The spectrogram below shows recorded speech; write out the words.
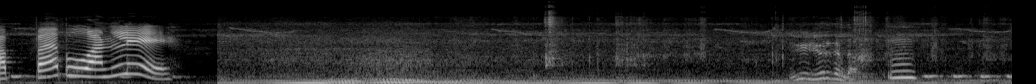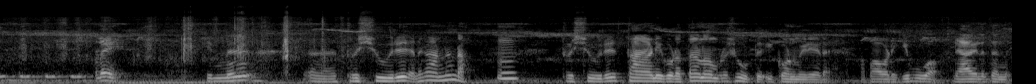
അപ്പ പോവാണല്ലേ വീഡിയോ എടുക്കണ്ട. ഇന്ന് തൃശ്ശൂര് എന്നെ കാണുന്നുണ്ട. തൃശ്ശൂര് താണികുടത്താണ് നമ്മുടെ ഷൂട്ട് ഇക്കോണമിയുടെ അപ്പോൾ അവിടേക്ക് പോവാം രാവിലെ തന്നെ.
